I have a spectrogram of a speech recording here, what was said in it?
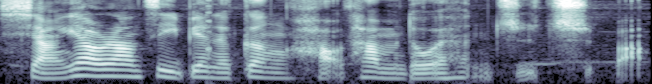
想要让自己变得更好，他们都会很支持吧。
